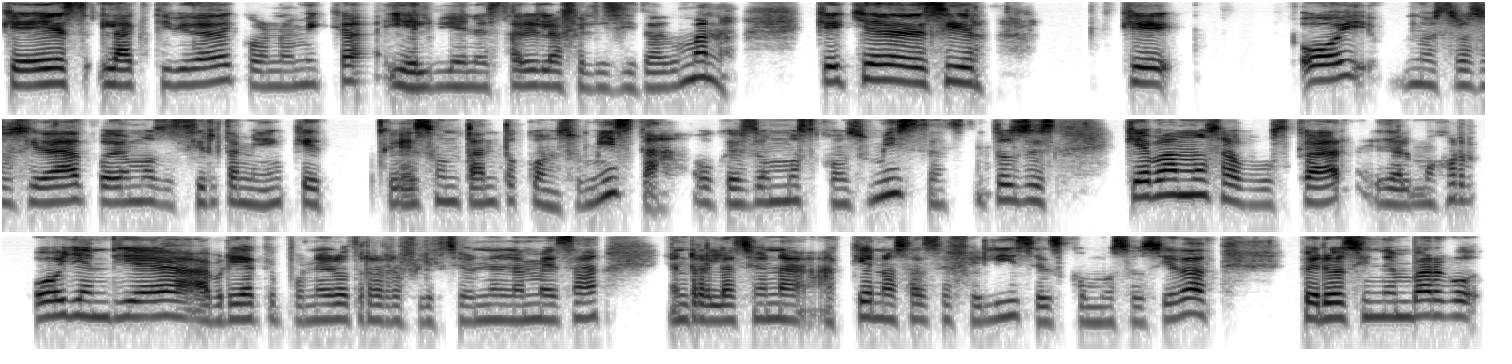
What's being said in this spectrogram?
que es la actividad económica y el bienestar y la felicidad humana. ¿Qué quiere decir? Que hoy nuestra sociedad podemos decir también que que es un tanto consumista o que somos consumistas. Entonces, ¿qué vamos a buscar? Y a lo mejor hoy en día habría que poner otra reflexión en la mesa en relación a, a qué nos hace felices como sociedad. Pero, sin embargo,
